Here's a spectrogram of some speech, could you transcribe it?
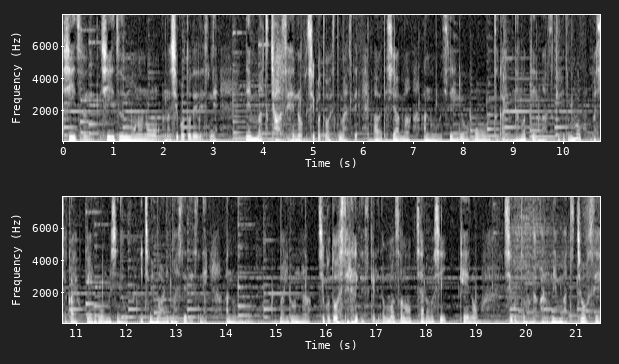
シーズンシーズンもののあの仕事でですね年末調整の仕事をしてましてあ私は、まあ、あの自然療法使いを名乗っていますけれども、まあ、社会保険労務士の一面もありましてですねあの、まあ、いろんな仕事をしてるんですけれどもその社労士系の仕事の中の年末調整の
